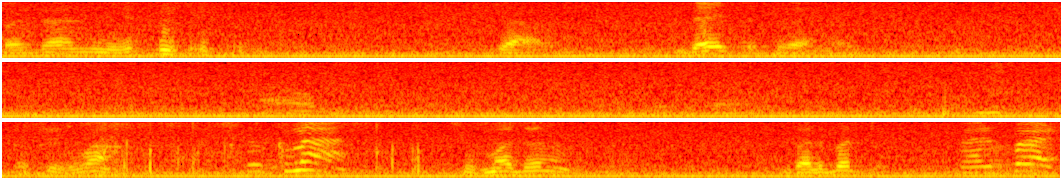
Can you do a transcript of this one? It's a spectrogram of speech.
બધાની જય સચિદાનંદ સુખમાં? સુખમાં સુખમાં છો ને ભરપટ ભરપટ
